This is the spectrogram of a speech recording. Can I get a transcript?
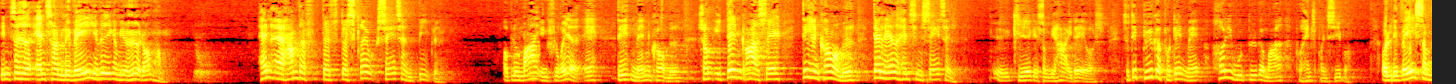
En, så hedder Anton LeVay. jeg ved ikke, om I har hørt om ham. Han er ham, der, der, der skrev Satan-bibelen, og blev meget influeret af det, den anden kom med. Som i den grad sagde, det han kommer med, der lavede han sin Satan-kirke, øh, som vi har i dag også. Så det bygger på den mand. Hollywood bygger meget på hans principper. Og LeVay, som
